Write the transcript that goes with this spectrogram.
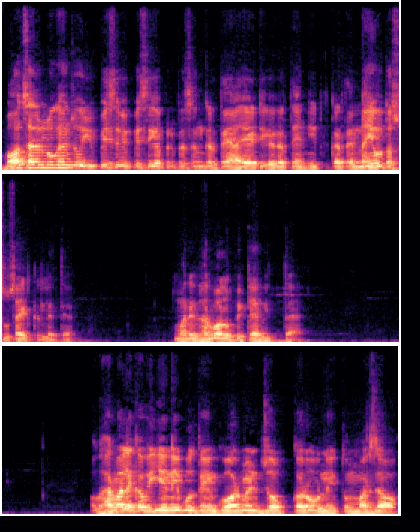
बहुत सारे लोग हैं जो यूपीएससी, वीपीएससी का प्रिपरेशन करते हैं, आईआईटी का करते हैं, नीट का करते हैं, नहीं होता सुसाइड कर लेते हैं। तुम्हारे घर वालों पे क्या बीतता है? और घर वाले कभी ये नहीं बोलते हैं, गवर्नमेंट जॉब करो, नहीं तो मर जाओ।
